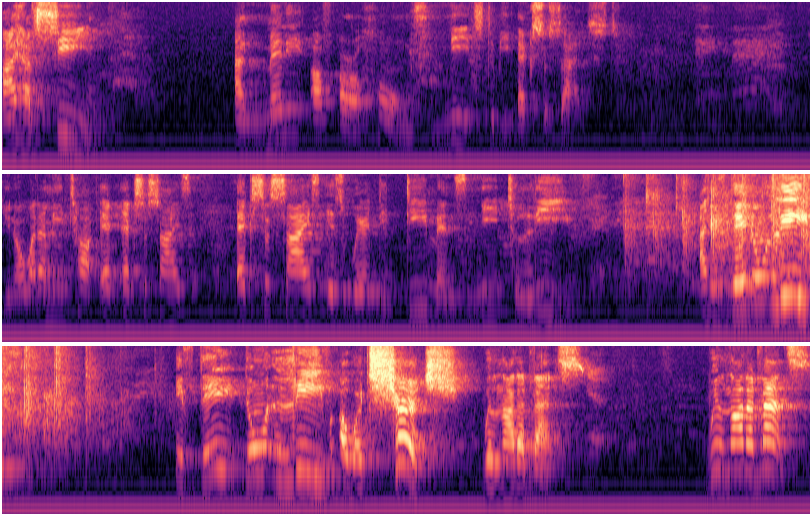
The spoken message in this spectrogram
I have seen. And many of our homes needs to be exercised. You know what I mean? Ta- exercise? Exercise is where the demons need to leave. And if they don't leave, if they don't leave, our church will not advance. Will not advance.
